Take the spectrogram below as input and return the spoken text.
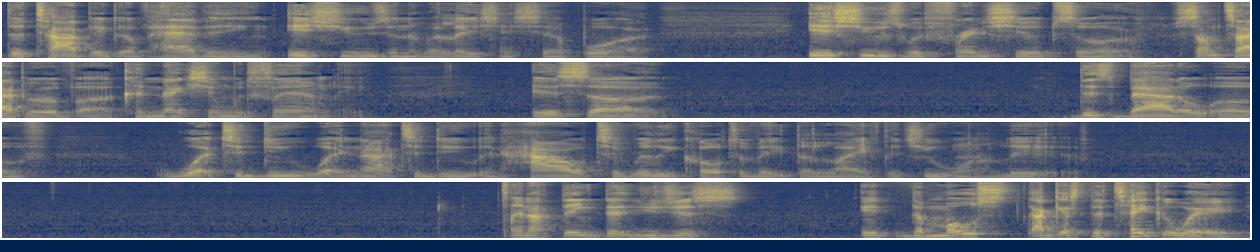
the topic of having issues in a relationship or issues with friendships or some type of uh, connection with family. It's uh, this battle of what to do, what not to do, and how to really cultivate the life that you want to live. And I think that you just it the most I guess the takeaway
